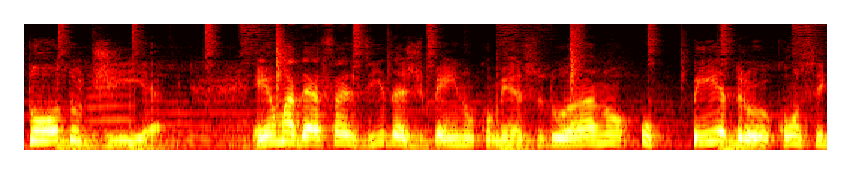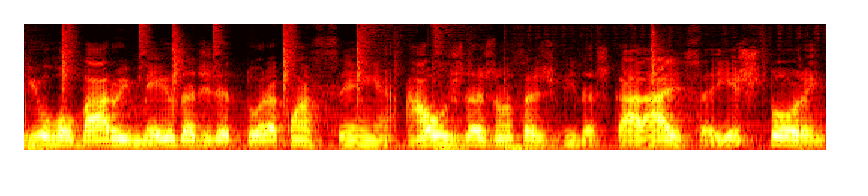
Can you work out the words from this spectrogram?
todo dia. Em uma dessas idas, bem no começo do ano, o Pedro conseguiu roubar o e-mail da diretora com a senha. Auge das nossas vidas. Caralho, isso aí é estouro, hein?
